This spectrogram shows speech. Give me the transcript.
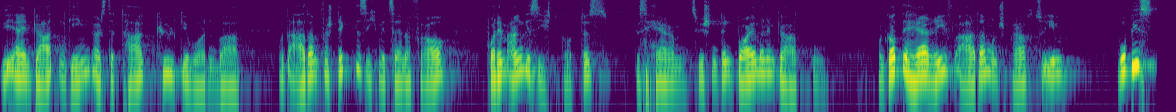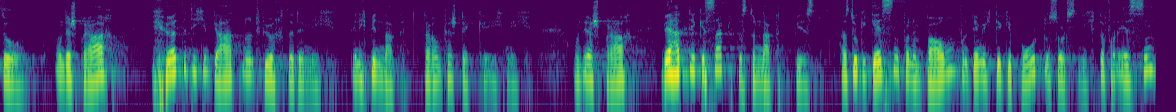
wie er im Garten ging, als der Tag kühl geworden war. Und Adam versteckte sich mit seiner Frau vor dem Angesicht Gottes, des Herrn, zwischen den Bäumen im Garten. Und Gott der Herr rief Adam und sprach zu ihm, Wo bist du? Und er sprach, Ich hörte dich im Garten und fürchtete mich, denn ich bin nackt, darum verstecke ich mich. Und er sprach, Wer hat dir gesagt, dass du nackt bist? Hast du gegessen von dem Baum, von dem ich dir gebot, du sollst nicht davon essen?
